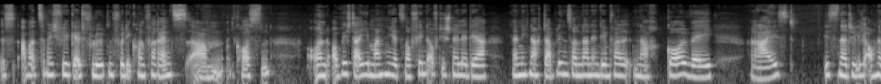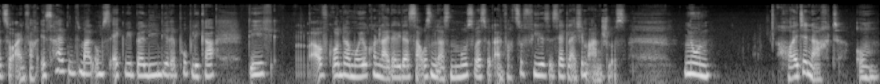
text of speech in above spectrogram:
ist aber ziemlich viel Geld flöten für die Konferenzkosten. Ähm, und ob ich da jemanden jetzt noch finde auf die Schnelle, der ja nicht nach Dublin, sondern in dem Fall nach Galway reist, ist natürlich auch nicht so einfach. Ist halt mal ums Eck wie Berlin, die Republika, die ich aufgrund der Mojokon leider wieder sausen lassen muss, weil es wird einfach zu viel. Es ist ja gleich im Anschluss. Nun, heute Nacht um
